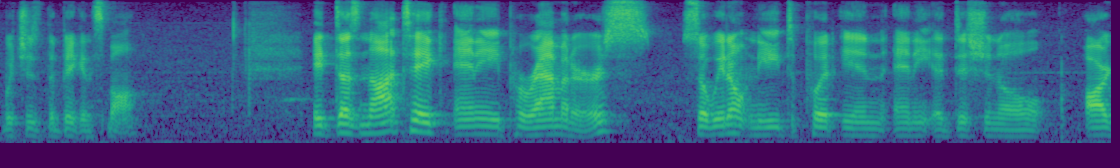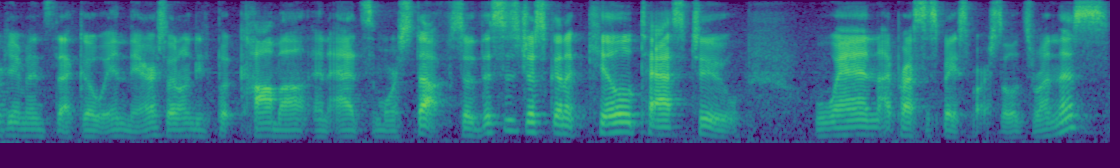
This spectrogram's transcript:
which is the big and small. It does not take any parameters so we don't need to put in any additional arguments that go in there. So I don't need to put comma and add some more stuff. So this is just going to kill task 2 when I press the spacebar. So let's run this.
